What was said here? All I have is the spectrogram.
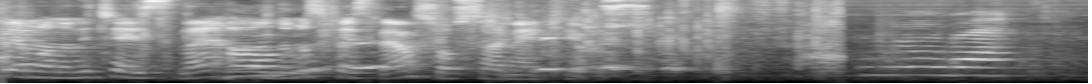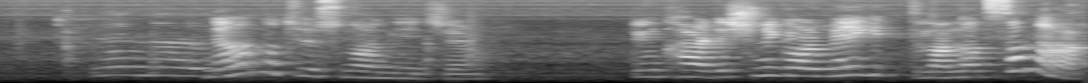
kremanın içerisine aldığımız fesleğen soslarını ekliyoruz. Ne anlatıyorsun anneciğim? Dün kardeşini görmeye gittin anlatsana.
